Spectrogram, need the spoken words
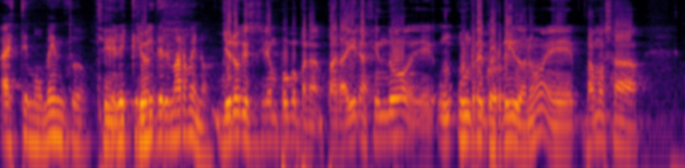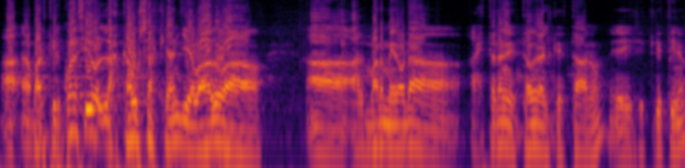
a este momento que describís del Mar Menor? Yo creo que eso sería un poco para, ir haciendo eh, un, recorrido, ¿no? Eh, vamos a, a, partir, ¿cuáles han sido las causas que han llevado al Mar Menor a, estar en el estado en el que está, ¿no? Eh, Cristina.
